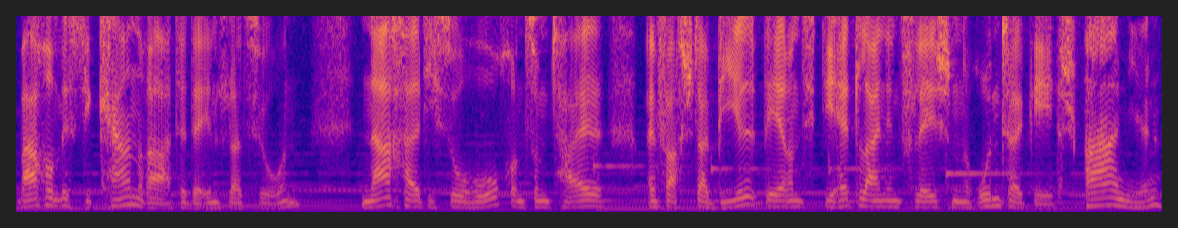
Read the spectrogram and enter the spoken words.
Warum ist die Kernrate der Inflation nachhaltig so hoch und zum Teil einfach stabil, während die Headline Inflation runtergeht? Spanien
